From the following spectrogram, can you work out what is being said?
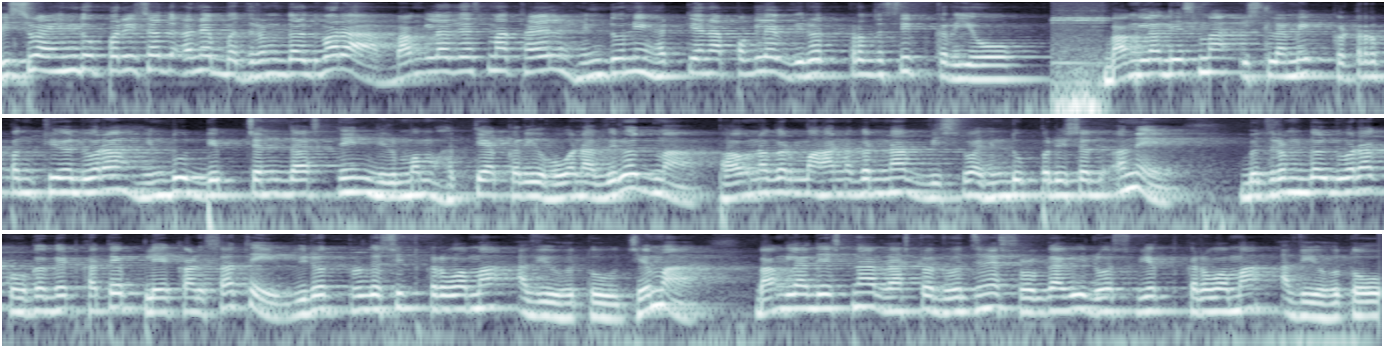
વિશ્વ હિન્દુ પરિષદ અને બજરંગ દળ દ્વારા બાંગ્લાદેશમાં થયેલ હિન્દુની હત્યાના પગલે વિરોધ પ્રદર્શિત કર્યો. બાંગ્લાદેશમાં ઇસ્લામિક કટ્ટરપંથીઓ દ્વારા હિન્દુ દીપચંદાસની નિર્મમ હત્યા કરી હોવાના વિરોધમાં ભાવનગર મહાનગરના વિશ્વ હિન્દુ પરિષદ અને બજરંગ દળ દ્વારા ઘોઘાગેટ ખાતે પ્લેકાર્ડ સાથે વિરોધ પ્રદર્શિત કરવામાં આવ્યું હતું, જેમાં બાંગ્લાદેશના રાષ્ટ્રધ્વજને સળગાવી રોષ વ્યક્ત કરવામાં આવ્યો હતો.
